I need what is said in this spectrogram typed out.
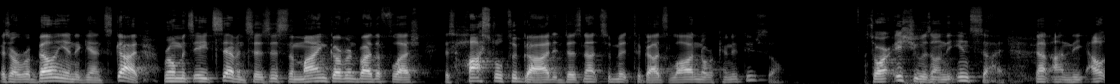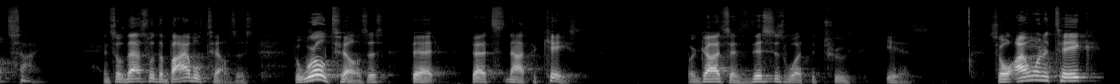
is our rebellion against God. Romans 8, 7 says this, the mind governed by the flesh is hostile to God. It does not submit to God's law, nor can it do so. So our issue is on the inside, not on the outside. And so that's what the Bible tells us. The world tells us that that's not the case. But God says this is what the truth is. So I want to take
